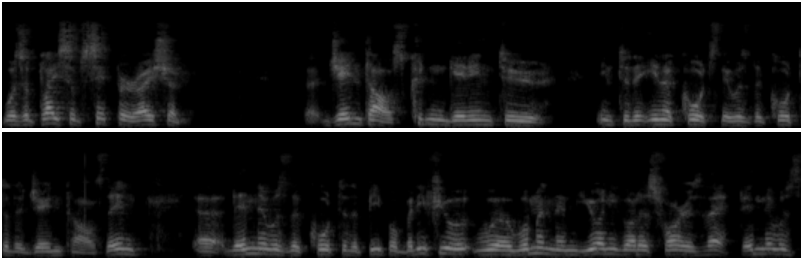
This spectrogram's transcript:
was a place of separation. Uh, Gentiles couldn't get into into the inner courts. There was the court of the Gentiles. Then uh, then there was the court to the people. But if you were a woman, then you only got as far as that. Then there was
